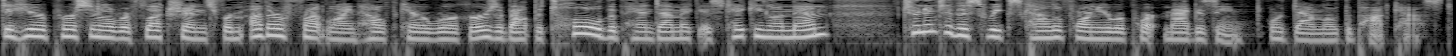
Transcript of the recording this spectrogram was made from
To hear personal reflections from other frontline healthcare workers about the toll the pandemic is taking on them, tune into this week's California Report magazine or download the podcast.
